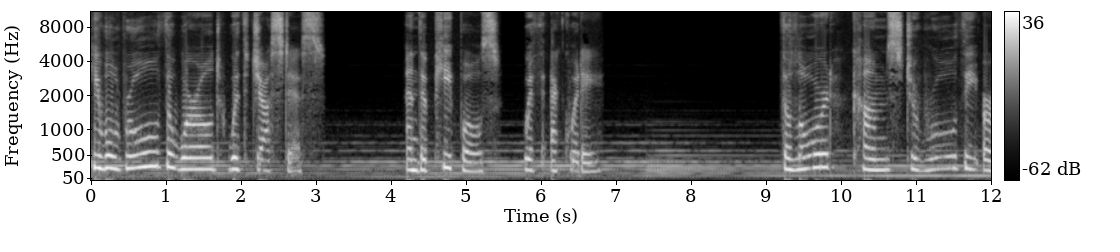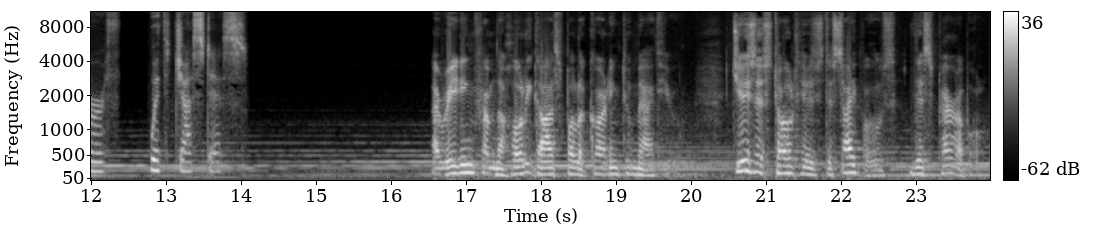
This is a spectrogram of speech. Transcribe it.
He will rule the world with justice and the peoples with equity. The Lord comes to rule the earth with justice. A reading from the Holy Gospel according to Matthew. Jesus told his disciples this parable.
